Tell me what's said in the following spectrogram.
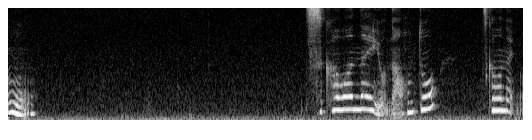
うん。使わないよな。本当？使わないの？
